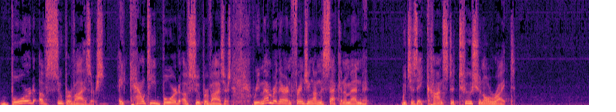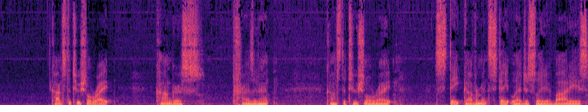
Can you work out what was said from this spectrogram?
board of supervisors, a county board of supervisors. Remember, they're infringing on the Second Amendment, which is a constitutional right. Constitutional right, Congress, president, constitutional right, state government, state legislative bodies,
